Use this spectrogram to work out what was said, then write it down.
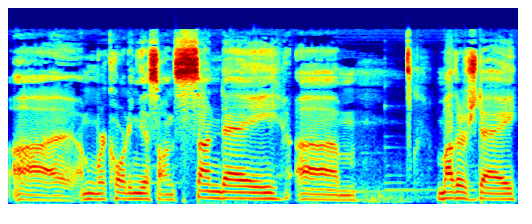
uh, I'm recording this on Sunday, um, Mother's Day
